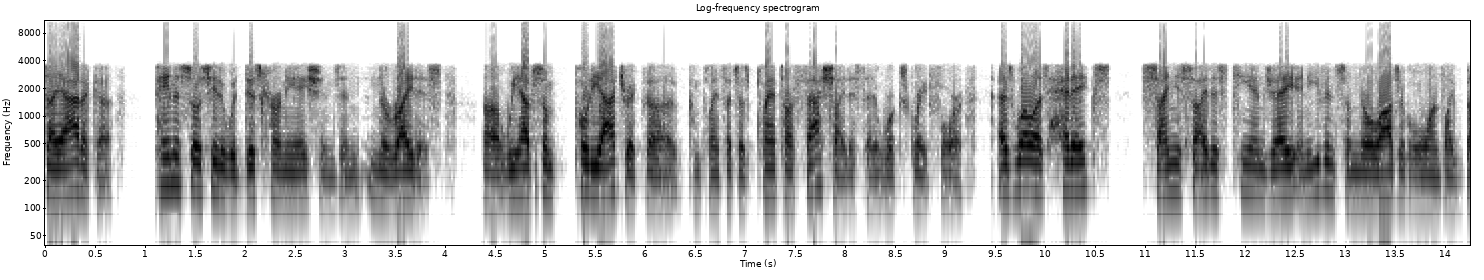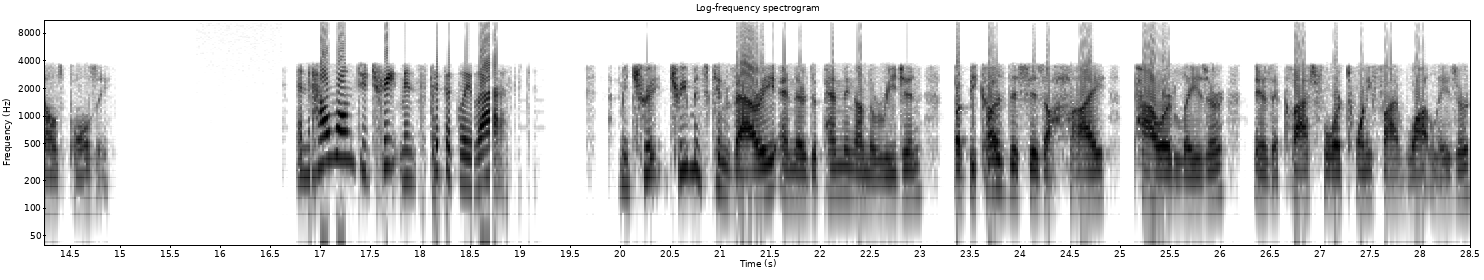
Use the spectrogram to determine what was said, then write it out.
sciatica, pain associated with disc herniations and neuritis. Uh, we have some podiatric uh, complaints such as plantar fasciitis that it works great for, as well as headaches sinusitis, TMJ, and even some neurological ones like Bell's palsy. And how long do treatments typically last? I mean, tre- treatments can vary and they're depending on the region, but because this is a high powered laser, it is a class 4 25 watt laser,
